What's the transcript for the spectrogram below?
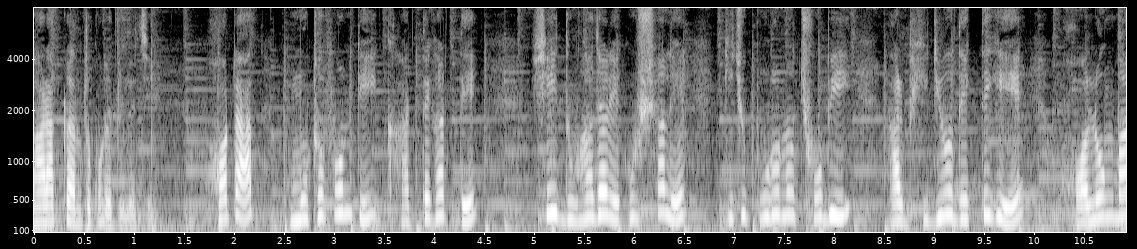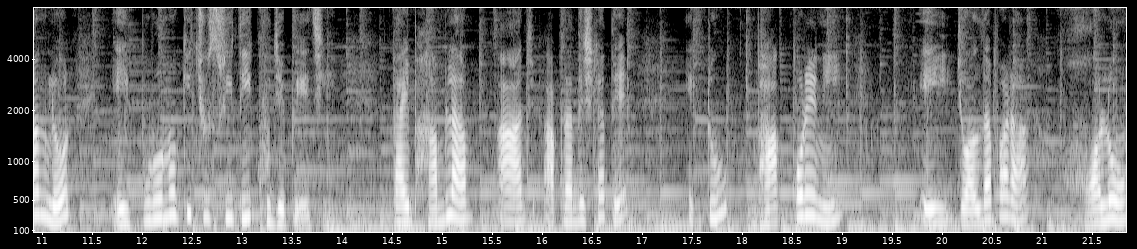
ভারাক্রান্ত করে তুলেছে। হঠাৎ মুঠোফোনটি ঘাঁটতে ঘাঁটতে সেই দু হাজার একুশ সালের কিছু পুরনো ছবি আর ভিডিও দেখতে গিয়ে হলং বাংলোর এই পুরনো কিছু স্মৃতি খুঁজে পেয়েছি। তাই ভাবলাম আজ আপনাদের সাথে একটু ভাগ করে নিই। এই জলদাপাড়া হলং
